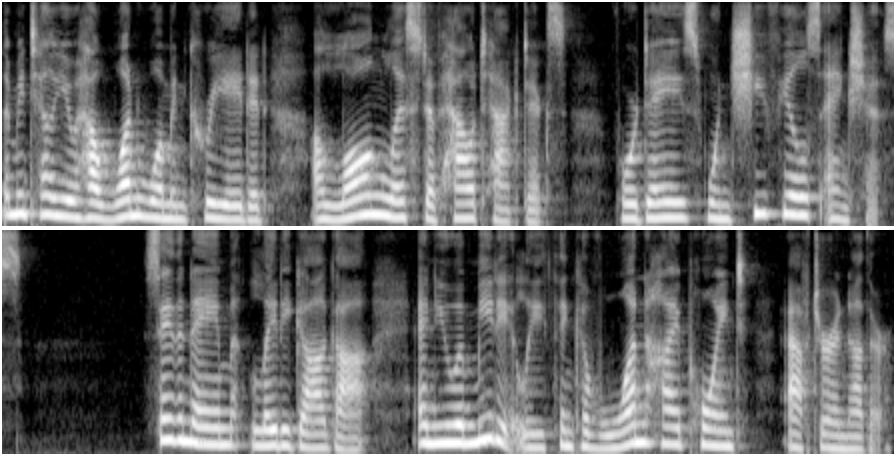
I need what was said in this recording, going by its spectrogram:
Let me tell you how one woman created a long list of how tactics for days when she feels anxious. Say the name Lady Gaga, and you immediately think of one high point after another.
